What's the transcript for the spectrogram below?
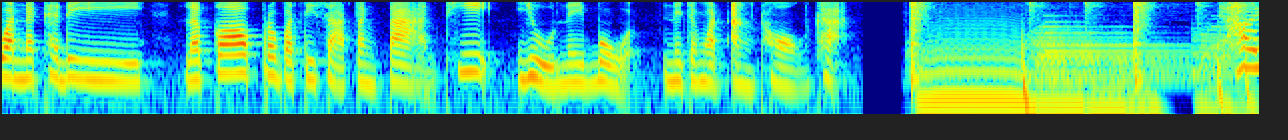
วรรณคดี แล้วก็ประวัติศาสตร์ต่างๆ ที่อยู่ในโบสถ์ในจังหวัดอ่างทองค่ะ ไทย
